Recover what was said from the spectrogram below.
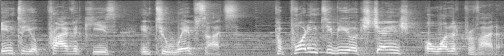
enter your private keys into websites purporting to be your exchange or wallet provider.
